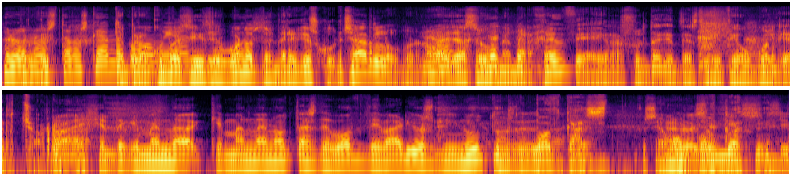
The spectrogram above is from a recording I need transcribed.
Pero nos estamos quedando Te como muy preocupas y dices, bueno, tendré que escucharlo, pero no ¿No? vaya a ser una emergencia. Y resulta que te estoy diciendo cualquier chorrada. Hay gente que manda, que manda notas de voz de varios minutos. De Podcast. Que se llama un podcast. sí, sí.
